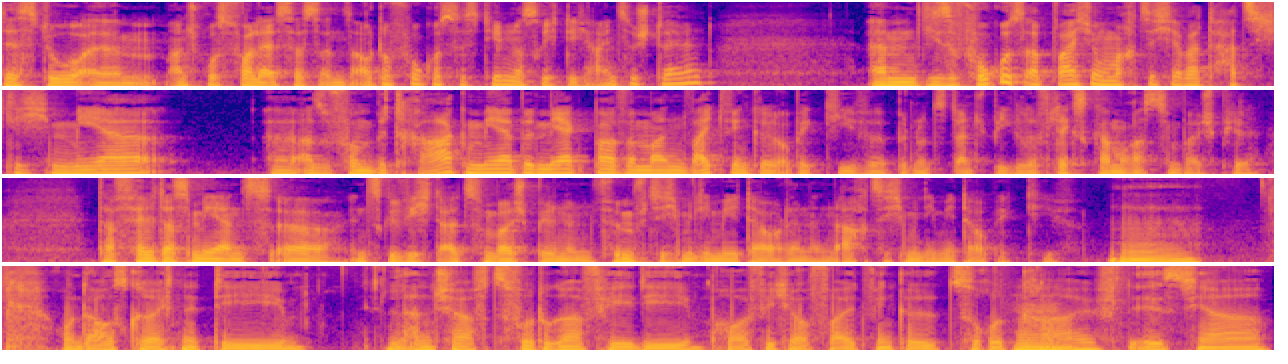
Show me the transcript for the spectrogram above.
desto ähm, anspruchsvoller ist das ans Autofokussystem, das richtig einzustellen. Ähm, diese Fokusabweichung macht sich aber tatsächlich mehr, also vom Betrag mehr bemerkbar, wenn man Weitwinkelobjektive benutzt, an Spiegelreflexkameras zum Beispiel. Da fällt das mehr ins, äh, ins Gewicht als zum Beispiel ein 50 Millimeter oder ein 80 Millimeter Objektiv. Mhm. Und ausgerechnet die Landschaftsfotografie, die häufig auf Weitwinkel zurückgreift, mhm. ist ja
